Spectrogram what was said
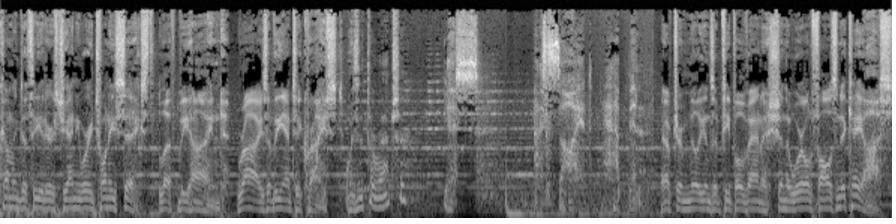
Coming to theaters January 26th. Left Behind. Rise of the Antichrist. Was it the rapture? Yes. I saw it happen. After millions of people vanish and the world falls into chaos,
